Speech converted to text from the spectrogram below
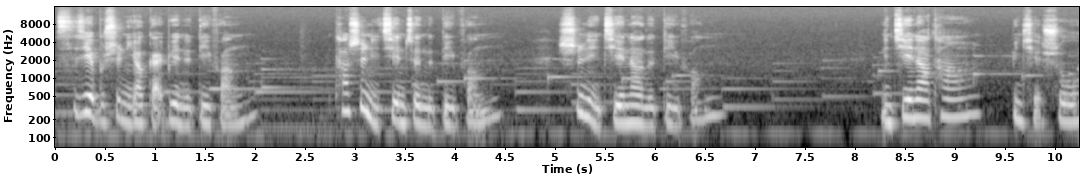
世界不是你要改变的地方，它是你见证的地方，是你接纳的地方。你接纳它，并且说：“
